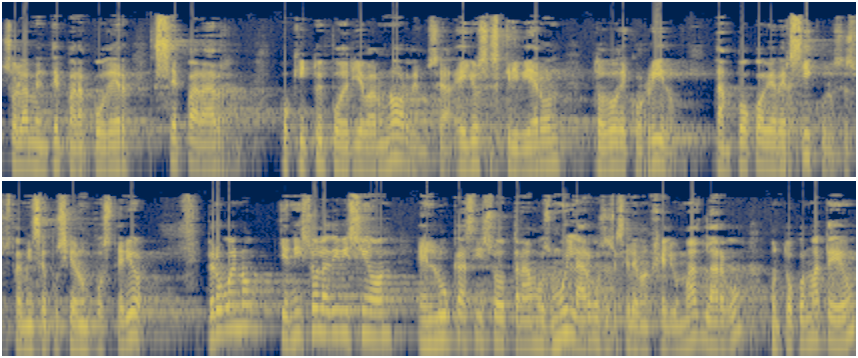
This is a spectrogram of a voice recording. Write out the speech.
solamente para poder separar poquito y poder llevar un orden. O sea, ellos escribieron todo de corrido. Tampoco había versículos, esos también se pusieron posterior. Pero bueno, quien hizo la división en Lucas hizo tramos muy largos, es el evangelio más largo, junto con Mateo,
